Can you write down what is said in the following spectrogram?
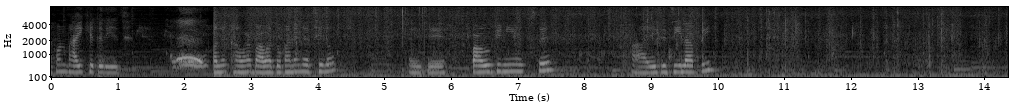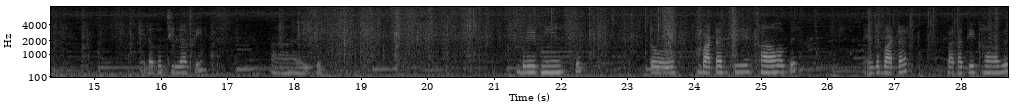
এখন ভাই খেতে দিয়েছে। সকালে খাবার বাবা দোকানে গেছিল। এই যে পাউরুটি নিয়ে এসছে, আর এই যে জিলাপি। দেখো জিলাপি আর এই যে ব্রেড নিয়ে এসছে। তো বাটার দিয়ে খাওয়া হবে। এই যে বাটার বাটার দিয়ে খাওয়া হবে।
